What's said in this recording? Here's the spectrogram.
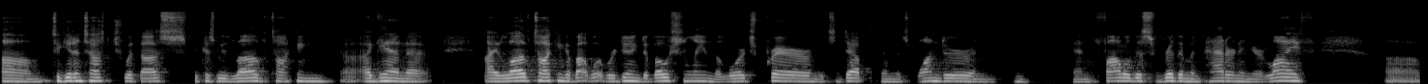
Um, to get in touch with us because we love talking. Uh, again, uh, I love talking about what we're doing devotionally and the Lord's Prayer and its depth and its wonder and and follow this rhythm and pattern in your life. Uh,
